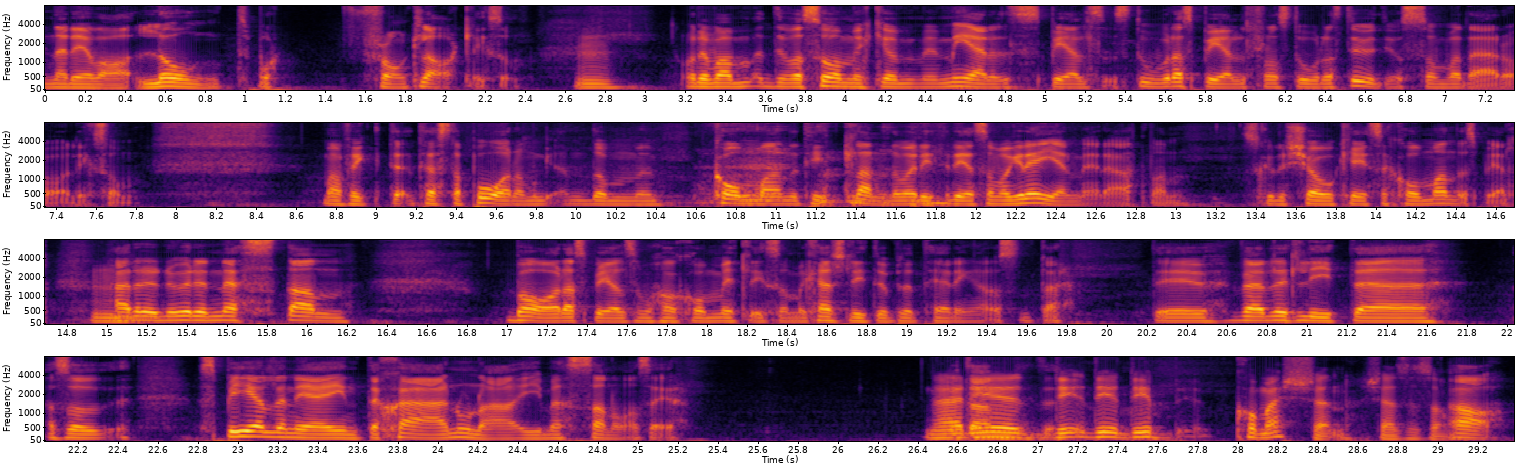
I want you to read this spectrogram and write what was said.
när det var långt bort från klart liksom. Mm. Och det var, det var så mycket mer spel, stora spel från stora studios som var där och liksom man fick te- testa på de, de kommande titlarna. Det var lite det som var grejen med det, att man skulle showcasea kommande spel. Mm. Här är nu är det nästan bara spel som har kommit liksom, med kanske lite uppdateringar och sånt där. Det är väldigt lite, alltså spelen är inte stjärnorna i mässan om man säger. Nej, Utan- det är, det, det, det är kommersen känns det som. Ja,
